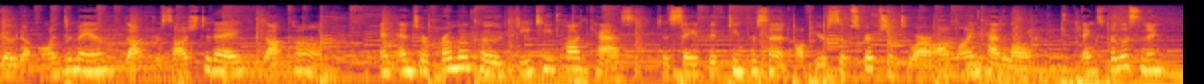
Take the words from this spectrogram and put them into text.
go to ondemand.dressagetoday.com and enter promo code DT Podcast to save 15% off your subscription to our online catalog. Thanks for listening.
